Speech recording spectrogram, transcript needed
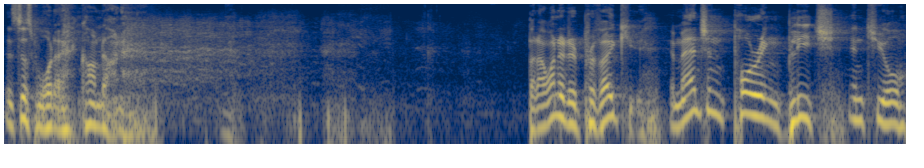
It's just water. Calm down. But I wanted to provoke you. Imagine pouring bleach into your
